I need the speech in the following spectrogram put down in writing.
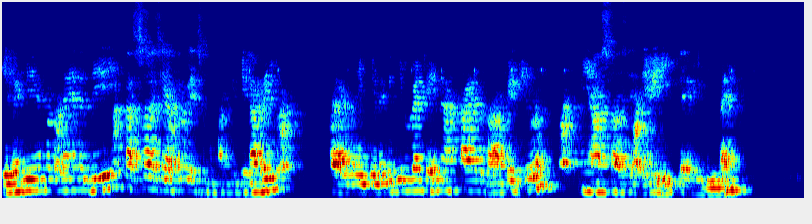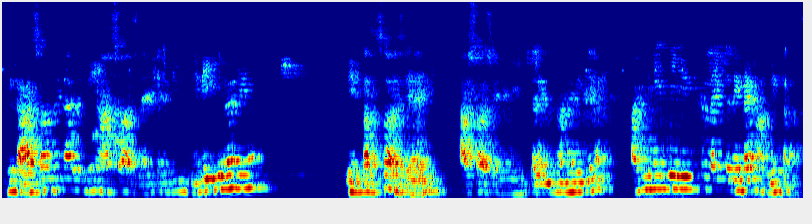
කියලා කියනකොට දැනදී ආස්වාසයේ අතර වෙනවා කියලා හරි මේ කෙලෙකින් වැටෙන ආකාරයට සාපේක්ෂව මේ ආස්වාසය නෙවෙයි කියලා කියන්නේ මේක ආස්වාදනයේ මේ ආස්වාසය කෙලෙකින් නෙවෙයි කියලා නේද මේ ප්‍රස්වාසයයි ආශ්වාසය නෙවෙයි කියලා නෙවෙයි කියලා අන්නේ දේ කරලා ඉන්න එකයි මම මේ කරන්නේ.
